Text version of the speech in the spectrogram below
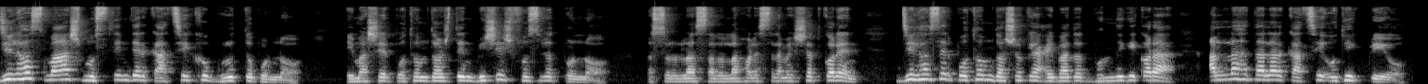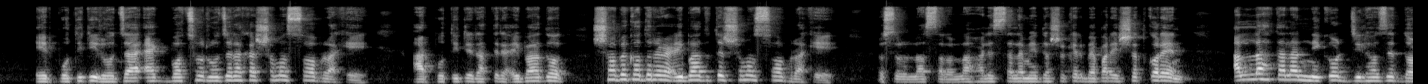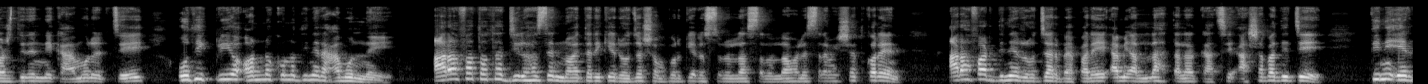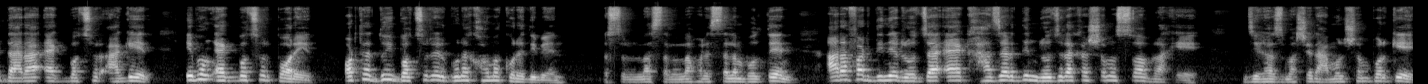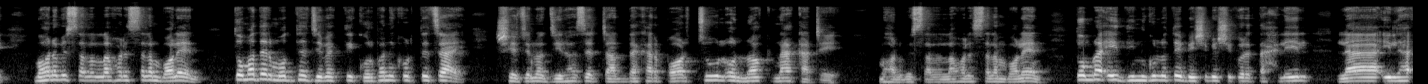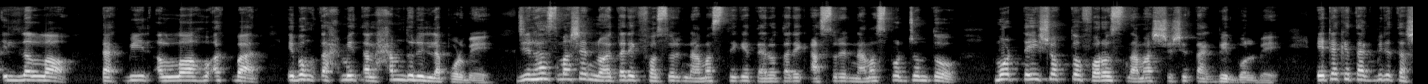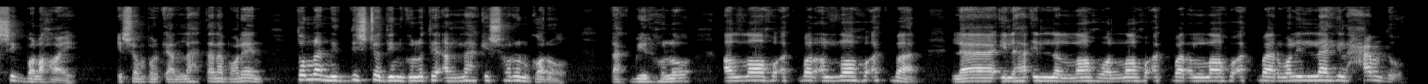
জিলহজ মাস মুসলিমদের কাছে খুব গুরুত্বপূর্ণ। এই মাসের প্রথম দশ দিন বিশেষ ফজিলতপূর্ণ। রসল্লাহ সাল্লাহ আলাইসাল্লাম ইরশাদ করেন, জিলহসের প্রথম দশকে ইবাদত বন্দিগি করা আল্লাহ তালার কাছে অধিক প্রিয়। এর প্রতিটি রোজা এক বছর রোজা রাখার সমান সব রাখে, আর প্রতিটি রাতের ইবাদত সবে কদরের ইবাদতের সমান সব রাখে। রসল্লাহ সাল্লাহ আলাইসাল্লাম এই দশকের ব্যাপারে ইরশাদ করেন আল্লাহ তালার নিকট জিলহজের দশ দিনের নেক আমলের চেয়ে অধিক প্রিয় অন্য কোনো দিনের আমল নেই। আরাফা তথা জিলহজের নয় তারিখে রোজা সম্পর্কে রসল্লাহ সাল্লাহ সাল্লাম ইসাদ করেন, আরাফার দিনের রোজার ব্যাপারে আমি আল্লাহ তালার কাছে আশাবাদী যে তিনি এর দ্বারা এক বছর আগের এবং এক বছর পরের, অর্থাৎ দুই বছরের গুণা ক্ষমা করে দিবেন। রসল্লাহ সাল্লাহ সাল্লাম বলতেন, আরাফার দিনের রোজা এক হাজার দিন রোজা রাখার সময় সব রাখে। জিরহজ মাসের আমল সম্পর্কে মহানবী সাল্লাহ সাল্লাম বলেন, তোমাদের মধ্যে যে ব্যক্তি কোরবানি করতে চায়, সে যেন জিরহজের চাঁদ দেখার পর চুল ও নখ না কাটে। মহানবী সাল্লাহ সাল্লাম বলেন, তোমরা এই দিনগুলোতে বেশি বেশি করে তাহলিল ইল্লাল্লাহ, তাকবীর, আল্লাহ আকবার এবং তাহমিদ, আলহামদুলিল্লাহ পড়বে। জিলহজ মাসের নয় তারিখ ফজরের নামাজ থেকে তেরো তারিখ আসরের নামাজ পর্যন্ত মোট তেইশ অক্ত ফরজ নামাজ শেষে তাকবির বলবে। এটাকে তাকবীরে তাস্বিক বলা হয়। এ সম্পর্কে আল্লাহ তালা বলেন, তোমরা নির্দিষ্ট দিনগুলোতে আল্লাহকে স্মরণ করো। তাকবির হলো, আল্লাহ আকবার আল্লাহ আকবার, লা ইলাহা ইল্লাল্লাহ, আল্লাহ আকবার আল্লাহ আকবার, ওয়ালিল্লাহিল হামদু।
